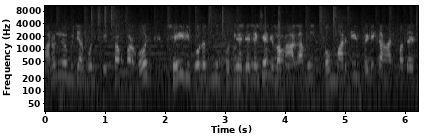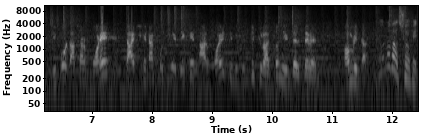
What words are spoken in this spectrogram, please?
মাননীয় বিচারপতি তীর্থঙ্কর ঘোষ সেই রিপোর্টও তিনি খতিয়ে দেখেছেন এবং আগামী সোমবার দিন মেডিকেল হাসপাতালের রিপোর্ট আসার পরে তার সেটা খতিয়ে দেখে তারপরে তিনি কিন্তু চূড়ান্ত নির্দেশ দেবেন। অমৃতা। ধন্যবাদ সৌভিক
